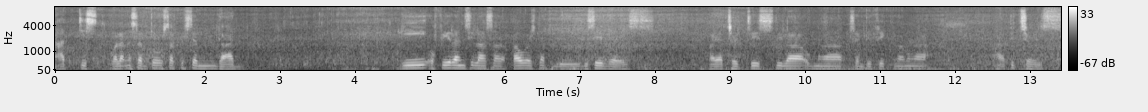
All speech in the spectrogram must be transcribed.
na wala na sa to sa Christian God gi-offeran sila sa powers that be deceivers kaya churches nila o mga scientific na mga ah, teachers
